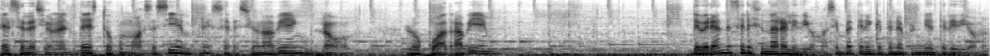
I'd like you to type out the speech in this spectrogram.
Él selecciona el texto como hace siempre. Selecciona bien. Lo, lo cuadra bien deberían de seleccionar el idioma, siempre tienen que tener pendiente el idioma.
